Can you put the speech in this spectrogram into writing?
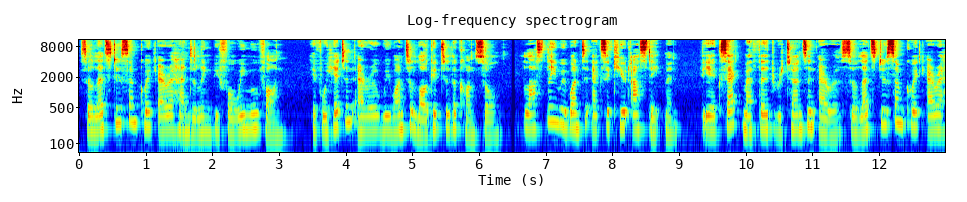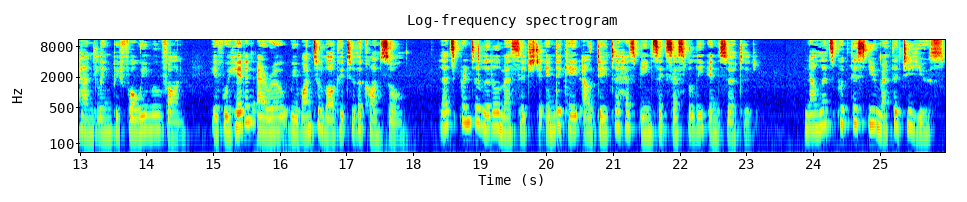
So let's do some quick error handling before we move on. If we hit an error, we want to log it to the console. Lastly, we want to execute our statement. The exec method returns an error, so let's do some quick error handling before we move on. If we hit an error, we want to log it to the console. Let's print a little message to indicate our data has been successfully inserted. Now let's put this new method to use.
